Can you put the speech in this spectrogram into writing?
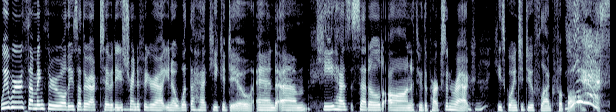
we were thumbing through all these other activities, Mm-hmm. trying to figure out, you know, what the heck he could do. And um, he has settled on through the Parks and Rec. Mm-hmm. He's going to do flag football. Yes.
